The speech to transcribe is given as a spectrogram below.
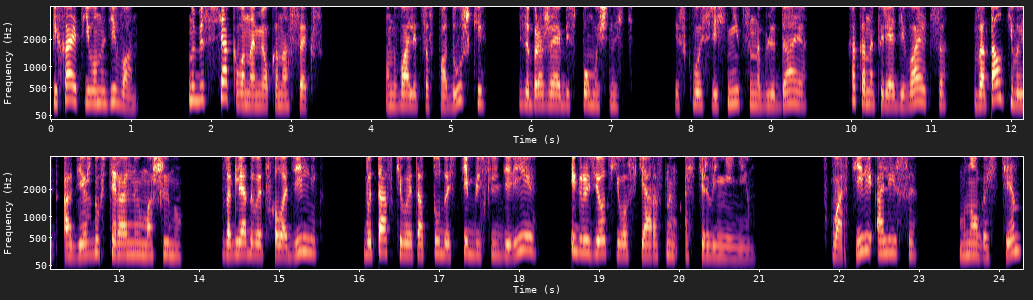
пихает его на диван, но без всякого намека на секс. Он валится в подушки, изображая беспомощность, и сквозь ресницы наблюдая, как она переодевается, заталкивает одежду в стиральную машину, заглядывает в холодильник, вытаскивает оттуда стебель сельдерея и грызет его с яростным остервенением. В квартире Алисы много стен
